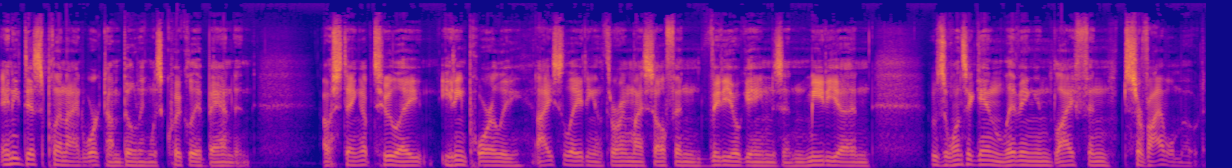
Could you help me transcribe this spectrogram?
Any discipline I had worked on building was quickly abandoned. I was staying up too late, eating poorly, isolating and throwing myself in video games and media, and was once again living in life in survival mode.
